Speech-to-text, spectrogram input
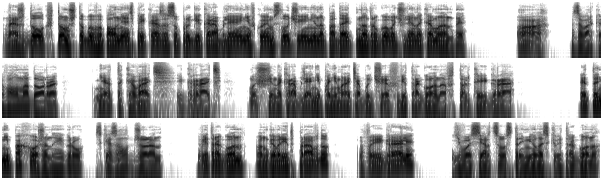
«Наш долг в том, чтобы выполнять приказы супруги корабля и ни в коем случае не нападать на другого члена команды». «О, — заворковал Мадора. «Не атаковать, играть. Мужчина корабля не понимать обычаев ветрогонов, только игра». «Это не похоже на игру», — сказал Джоран. «Ветрогон, он говорит правду? Вы играли?» Его сердце устремилось к ветрогону.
